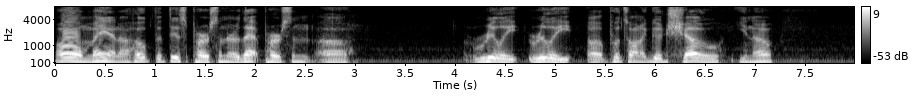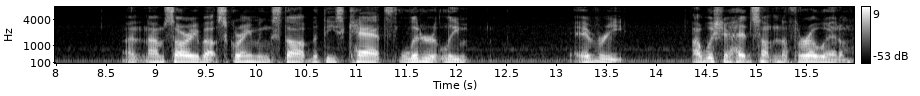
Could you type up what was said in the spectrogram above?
Oh man, I hope that this person or that person uh really really uh puts on a good show, you know. I'm sorry about screaming stop, but these cats literally every I wish I had something to throw at them.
